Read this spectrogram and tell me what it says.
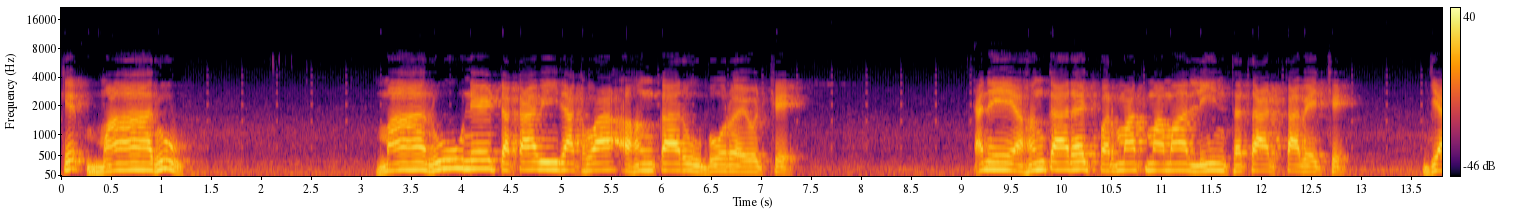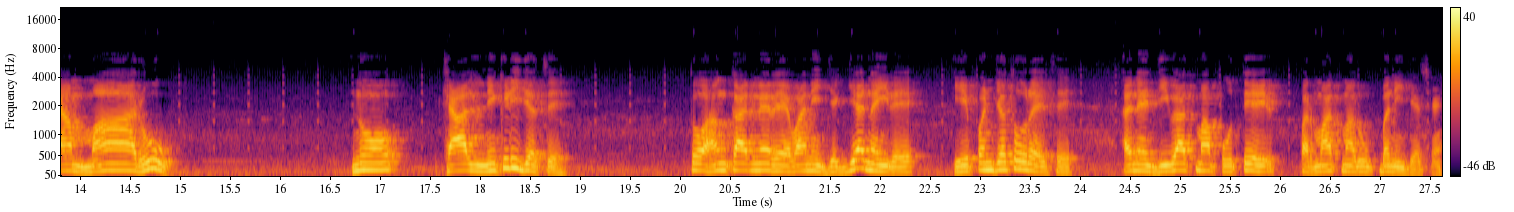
કે મારું મારુંને ટકાવી રાખવા અહંકાર ઊભો રહ્યો છે. અને એ અહંકાર જ પરમાત્મામાં લીન થતાં અટકાવે છે. જ્યાં મારું નો ખ્યાલ નીકળી જશે, તો અહંકારને રહેવાની જગ્યા નહીં રહે, એ પણ જતો રહેશે અને જીવાત્મા પોતે પરમાત્મા રૂપ બની જશે.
